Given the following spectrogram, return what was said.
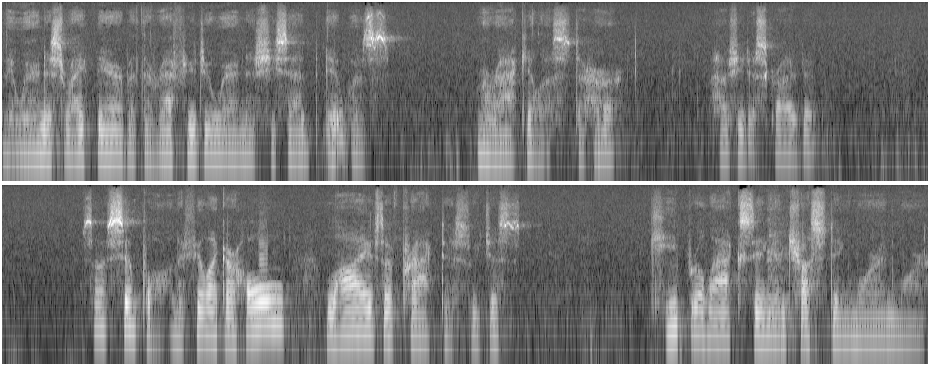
The awareness right there, but the refuge awareness, she said, it was miraculous to her how she described it. So simple. And I feel like our whole lives of practice, we just keep relaxing and trusting more and more.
